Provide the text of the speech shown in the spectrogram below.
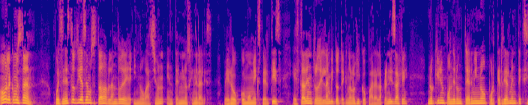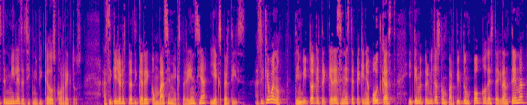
Hola, ¿cómo están? Pues en estos días hemos estado hablando de innovación en términos generales, pero como mi expertise está dentro del ámbito tecnológico para el aprendizaje, no quiero imponer un término porque realmente existen miles de significados correctos, así que yo les platicaré con base en mi experiencia y expertise. Así que bueno, te invito a que te quedes en este pequeño podcast y que me permitas compartirte un poco de este gran tema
